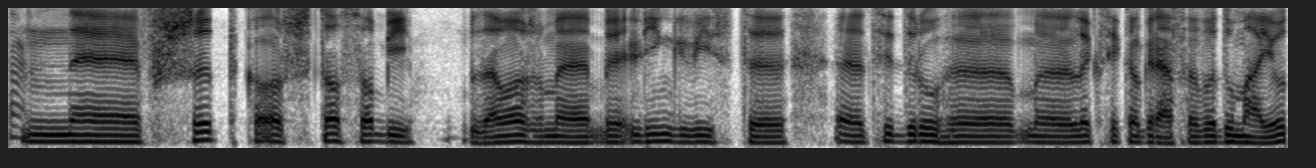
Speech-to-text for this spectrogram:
так. не wszystko, що собі Lingwist e, czy drugi leksykograf wydumają,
